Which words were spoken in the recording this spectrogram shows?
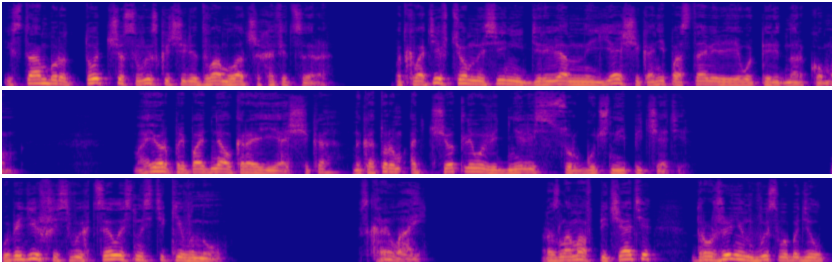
Из тамбура тотчас выскочили два младших офицера. Подхватив темно-синий деревянный ящик, они поставили его перед наркомом. Майор приподнял край ящика, на котором отчетливо виднелись сургучные печати. Убедившись в их целостности, кивнул. «Вскрывай». Разломав печати, Дружинин высвободил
